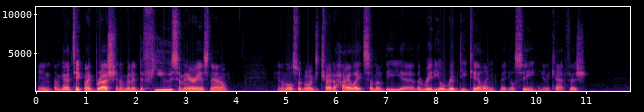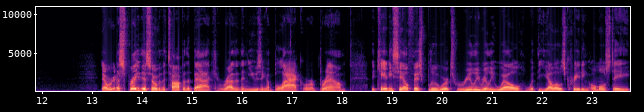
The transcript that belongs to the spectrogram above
And I'm going to take my brush and I'm going to diffuse some areas now. And I'm also going to try to highlight some of the uh, the radial rib detailing that you'll see in a catfish. Now we're going to spray this over the top of the back rather than using a black or a brown. The candy sailfish blue works really, really well with the yellows, creating almost a,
